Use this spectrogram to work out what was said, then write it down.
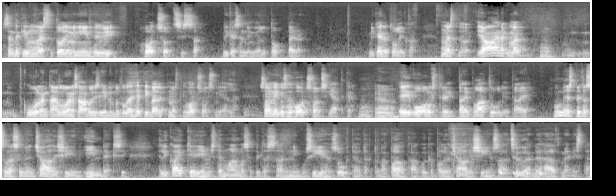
Sen takia mun mielestä se toimi niin hyvin Hotshotsissa. Mikä sen nimi oli? Topper. Mikä nyt olikaan? Mun mielestä, ja aina kun mä hmm. kuulen tai luen Charliesia, niin tulee heti välittömästi Hot Shots mieleen. Se on niinku se Hot Shots jätkä. Hmm. Ei Wall Street tai Platooni tai Mun mielestä pitäisi olla sellainen Charlie Sheen-indeksi. Eli kaikkien ihmisten maailmassa pitäisi saada niin kuin siihen suhteutettuna palkkaa, kuinka paljon Charlie Sheen saa Two and a Half Menistä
